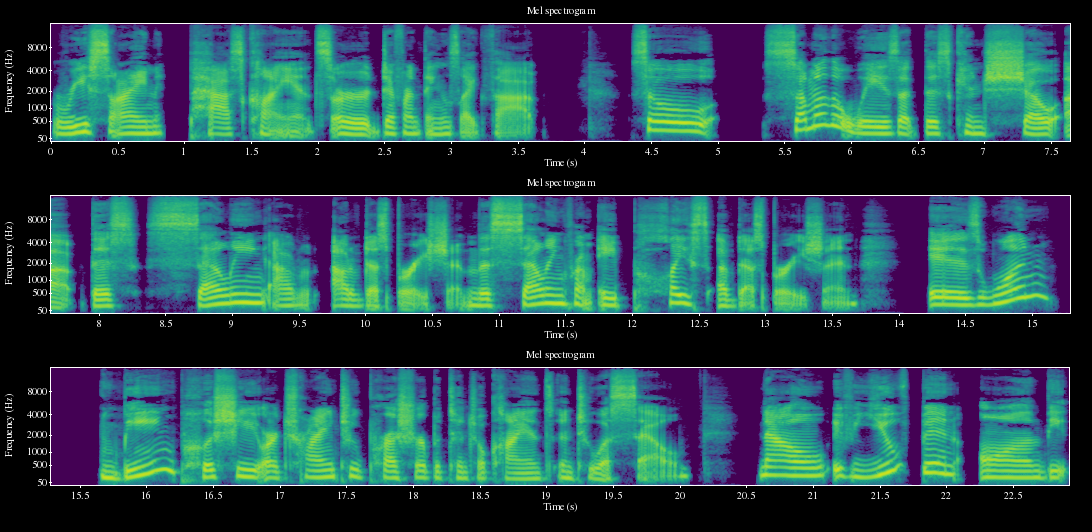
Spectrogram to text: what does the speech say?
re-sign past clients or different things like that. So some of the ways that this can show up, this selling out out of desperation, this selling from a place of desperation is one, being pushy or trying to pressure potential clients into a sale. Now, if you've been on the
